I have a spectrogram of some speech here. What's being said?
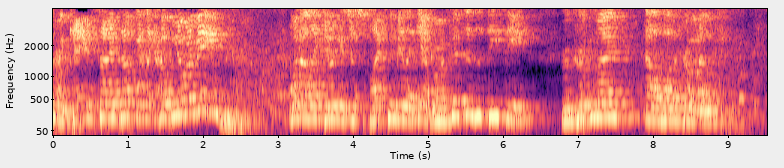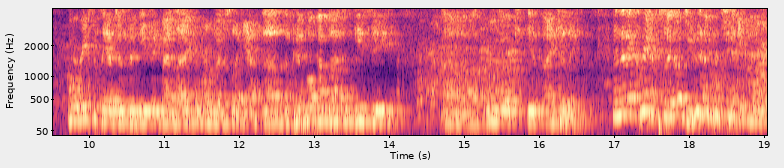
Like throwing gang signs up, being like, "I hope you know what I mean." What I like doing is just flexing and be like, "Yeah, where my fist is is DC, where crook of my elbow is Roanoke." More recently, I've just been using my leg, and where I'm just like, yeah, uh, the pimple on my butt is DC, uh, Roanoke is my Achilles. And then I cramp, so I don't do that much anymore.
